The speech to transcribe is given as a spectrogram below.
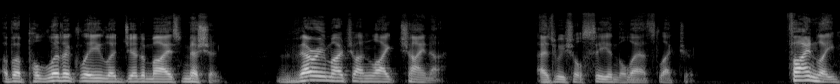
of a politically legitimized mission, very much unlike China, as we shall see in the last lecture. Finally,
